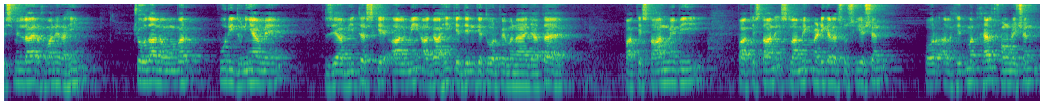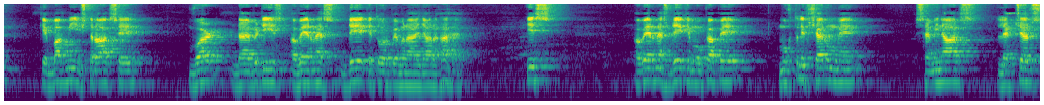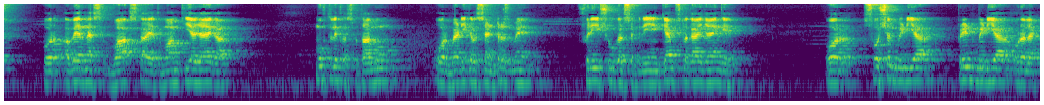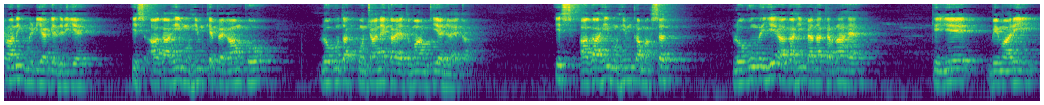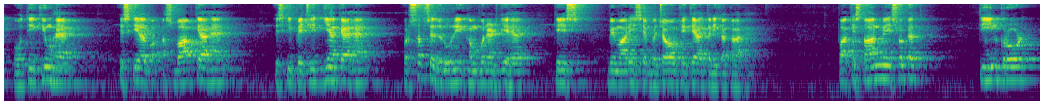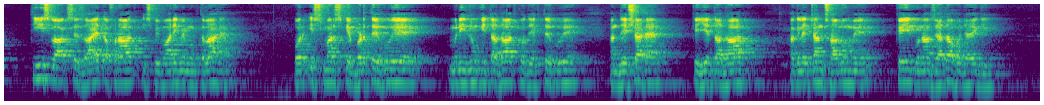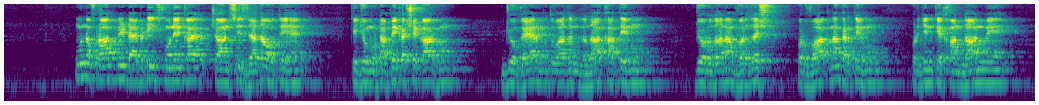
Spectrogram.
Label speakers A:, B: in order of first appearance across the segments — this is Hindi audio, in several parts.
A: बिसमीम चौदह नवंबर पूरी दुनिया में ज़ियाबीतस के आलमी आगाही के दिन के तौर पे मनाया जाता है। पाकिस्तान में भी पाकिस्तान इस्लामिक मेडिकल एसोसिएशन और अलखदमत हेल्थ फाउंडेशन के बाहमी इश्तराक से वर्ल्ड डायबिटीज़ अवेयरनेस डे के तौर पे मनाया जा रहा है। इस अवेयरनेस डे के मौका पे मुख्तलिफ़ शहरों में सेमिनार्स लेक्चर्स और अवेयरनेस वाक्स का अहतमाम किया जाएगा। मुख्तलिफ़ अस्पतालों और मेडिकल सेंटर्स में फ्री शुगर स्क्रीनिंग कैंप्स लगाए जाएँगे और सोशल मीडिया प्रिंट मीडिया और इलेक्ट्रॉनिक मीडिया के ज़रिए इस आगाही मुहिम के पैगाम को लोगों तक पहुँचाने का अहतमाम किया जाएगा। इस आगाही मुहिम का मकसद लोगों में ये आगाही पैदा करना है कि ये बीमारी होती क्यों है, इसके अब इसबाब क्या हैं, इसकी पेचीदगियाँ क्या हैं, और सबसे ज़रूरी कंपोनेंट ये है कि इस बीमारी से बचाव के क्या तरीक़ाकार हैं। पाकिस्तान में इस वक्त तीन करोड़ तीस लाख से जायद अफराद इस बीमारी में मुबतला हैं, और इस मर्ज़ के बढ़ते हुए मरीज़ों की तादाद को देखते हुए अंदेशा है कि ये तादाद अगले चंद सालों में कई गुना ज़्यादा हो जाएगी। उन अफराद में डायबिटीज़ होने का चांसेस ज़्यादा होते हैं कि जो मोटापे का शिकार हों, जो गैर मुतवाजन गदा खाते हों, जो रोज़ाना वर्जिश और वाक ना करते हों और जिनके ख़ानदान में,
